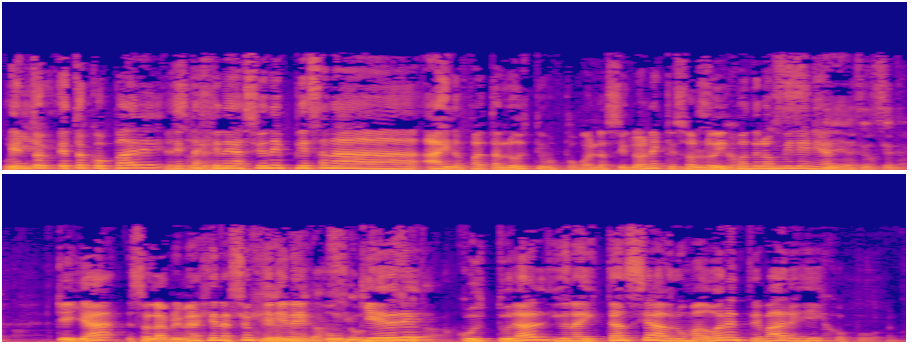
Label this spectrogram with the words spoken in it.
Oye, estos, estos compadres, estas generaciones empiezan a... Ay, nos faltan los últimos, pues, los ciclones que son Los los hijos de los millennials. que ya son la primera generación que tiene un quiebre Z. cultural y una distancia abrumadora entre padres e hijos, weón.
